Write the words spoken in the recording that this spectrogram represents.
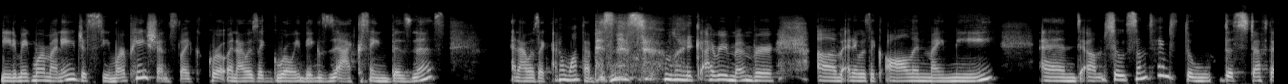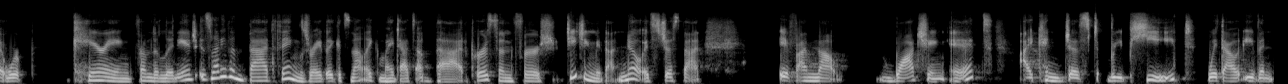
need to make more money, just see more patients, like grow. And I was like growing the exact same business and I was like, I don't want that business. like I remember, um, and it was like all in my knee. And um, so sometimes the the stuff that we're carrying from the lineage is not even bad things, right? Like it's not like my dad's a bad person for sh- teaching me that. No, it's just that if I'm not watching it, I can just repeat without even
